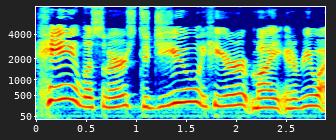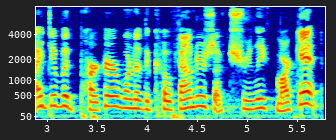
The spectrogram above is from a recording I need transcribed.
Hey, listeners, did you hear my interview I did with Parker, one of the co founders of True Leaf Market?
